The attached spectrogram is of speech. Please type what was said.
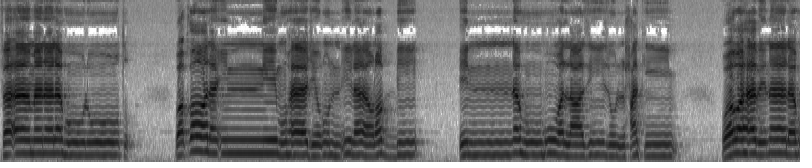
فامن له لوط وقال اني مهاجر إلى ربي إنه هو العزيز الحكيم. ووهبنا له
